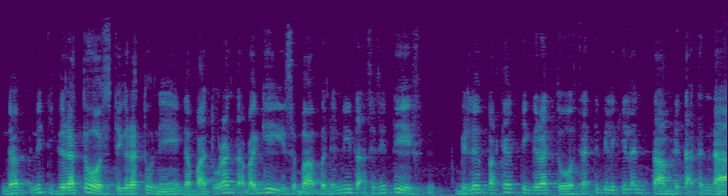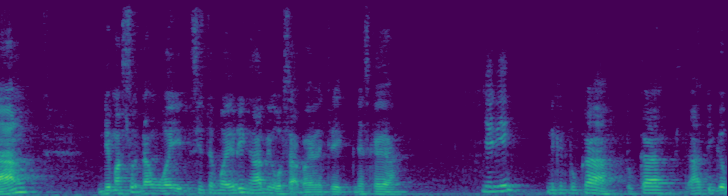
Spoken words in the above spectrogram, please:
Dan ni 300, 300 ni dalam peraturan tak bagi sebab benda ni tak sensitif. Bila pakai 300 nanti bila kilat hitam dia tak tendang, dia masuk dalam wire, sistem wiring habis rosak barang elektrik dan sekarang. Jadi, Ni kena tukar, tukar ah, 30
